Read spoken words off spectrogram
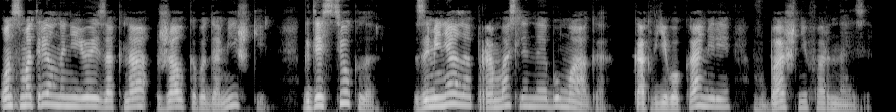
он смотрел на нее из окна жалкого домишки, где стекла заменяла промасленная бумага, как в его камере в башне Форнезе.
